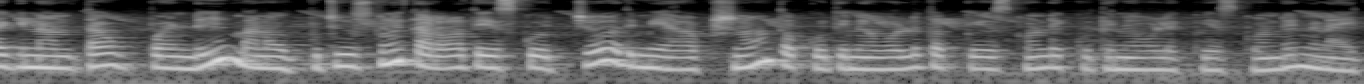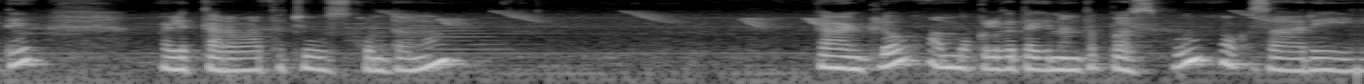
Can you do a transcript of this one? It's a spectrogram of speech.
తగినంత ఉప్పు అండి మనం ఉప్పు చూసుకుని తర్వాత వేసుకోవచ్చు. అది మీ ఆప్షన్. తక్కువ తినేవాళ్ళు తక్కువ వేసుకోండి. ఎక్కువ తినేవాళ్ళు ఎక్కువ వేసుకోండి. నేనైతే మళ్ళీ తర్వాత చూసుకుంటాను. దాంట్లో ఆ ముక్కలకు తగినంత పసుపు ఒకసారి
